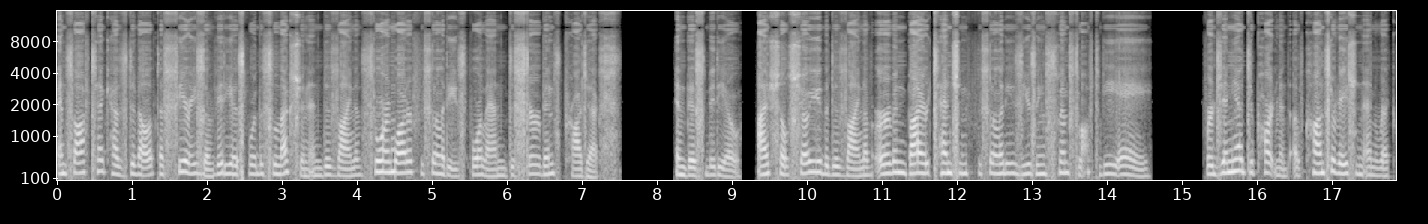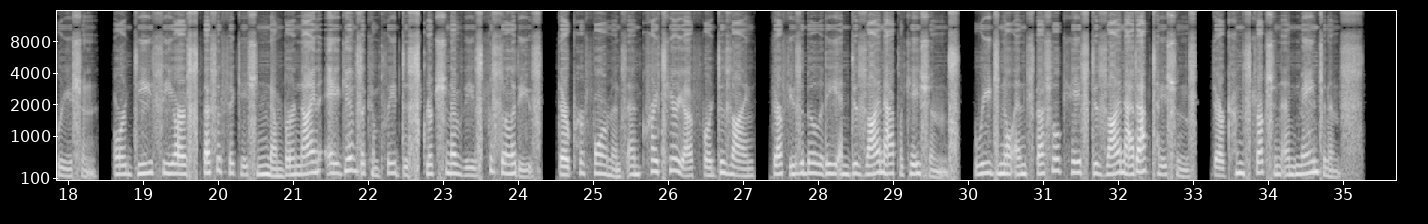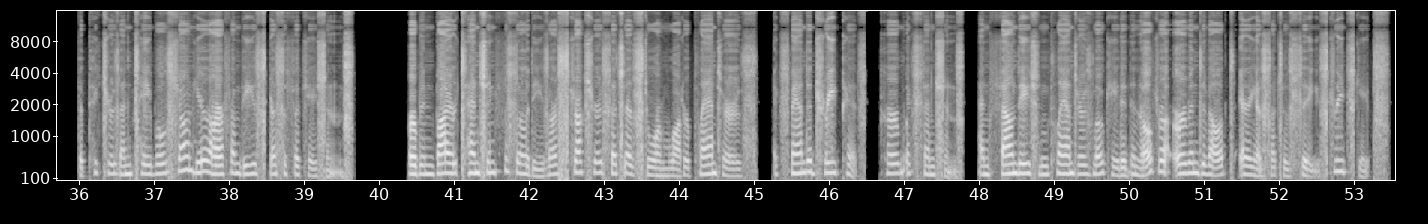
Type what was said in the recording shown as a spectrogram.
Ensoftec has developed a series of videos for the selection and design of stormwater facilities for land disturbance projects. In this video, I shall show you the design of urban bioretention facilities using SWMSOFTVA. Virginia Department of Conservation and Recreation, or DCR specification number 9A gives a complete description of these facilities, their performance and criteria for design, their feasibility and design applications, regional and special case design adaptations, their construction and maintenance. The pictures and tables shown here are from these specifications. Urban bioretention facilities are structures such as stormwater planters, expanded tree pits, curb extensions, and foundation planters located in ultra-urban developed areas such as city streetscapes.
